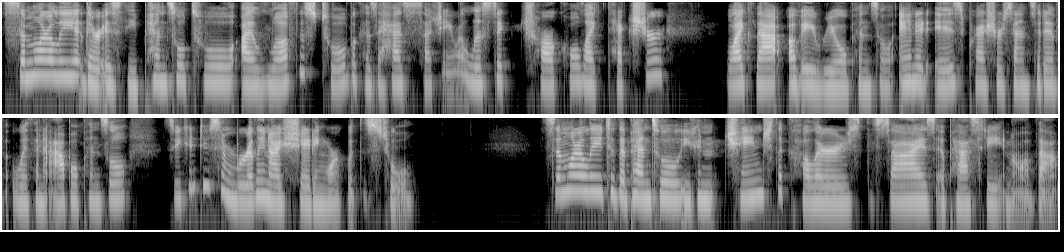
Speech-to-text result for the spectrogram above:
Similarly, there is the pencil tool. I love this tool because it has such a realistic charcoal like texture, like that of a real pencil, and it is pressure sensitive with an Apple Pencil. So, you can do some really nice shading work with this tool. Similarly to the pen tool, you can change the colors, the size, opacity, and all of that.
